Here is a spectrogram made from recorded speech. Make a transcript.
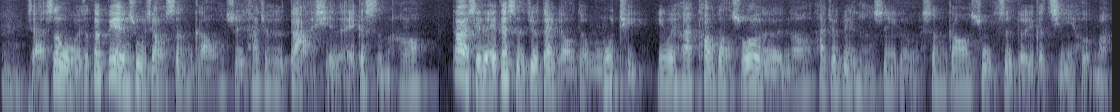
嗯，假设我这个变数叫身高，所以它就是大写的 X 嘛，哈，大写的 X 就代表的母体，因为它套到所有的人呢，它就变成是一个身高数字的一个集合嘛。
